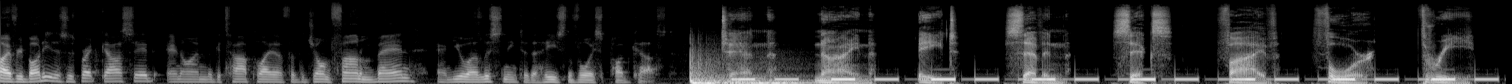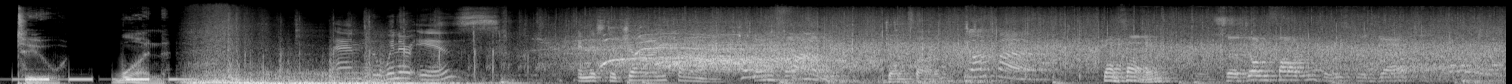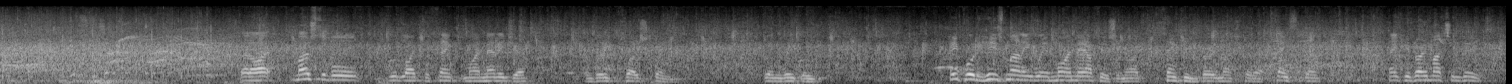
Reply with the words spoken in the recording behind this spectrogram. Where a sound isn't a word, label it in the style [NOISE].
Hi, everybody. This is Brett Garsed, and I'm the guitar player for the John Farnham Band, and you are listening to the He's the Voice podcast. 10, 9, 8, 7, 6, 5, 4, 3, 2, 1. And the winner is and Mr. John Farnham. John Farnham. John Farnham. John Farnham. John Farnham. Sir John Farnham for Whispering Jack. But I, most of all, would like to thank my manager and very close friend, Glenn Wheatley. He put his money where my mouth is, and I thank him very much for that. Thanks, Glenn. Thank you very much indeed.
